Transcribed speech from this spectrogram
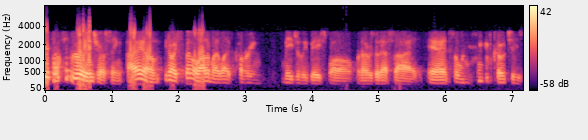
It's actually really interesting. I, um, you know, I spent a lot of my life covering Major League Baseball when I was at SI, and so when you think of coaches,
